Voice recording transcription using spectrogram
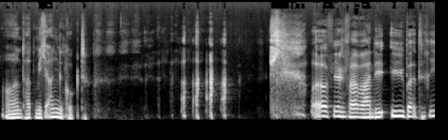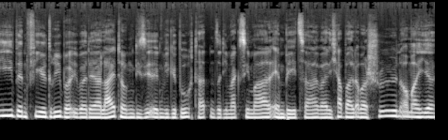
und hat mich angeguckt. Und auf jeden Fall waren die übertrieben viel drüber über der Leitung, die sie irgendwie gebucht hatten, so die Maximal-MB-Zahl, weil ich habe halt aber schön auch mal hier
